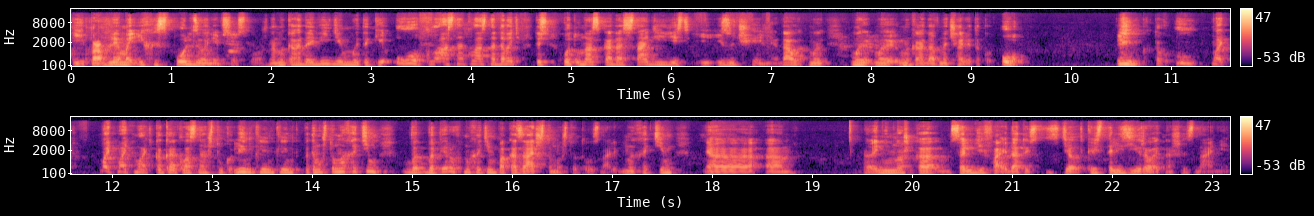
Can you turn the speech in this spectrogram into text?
и проблема их использования все сложно. Мы когда видим, мы такие, о, классно, классно, давайте. То есть вот у нас когда стадии есть изучения, да, вот мы, мы, мы, мы когда вначале такой, о, линк, такой, мать, мать, мать, мать, какая классная штука, линк, линк, линк, потому что мы хотим, во-первых, мы хотим показать, что мы что-то узнали, мы хотим э, э, немножко solidify, да, то есть сделать, кристаллизировать наши знания.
